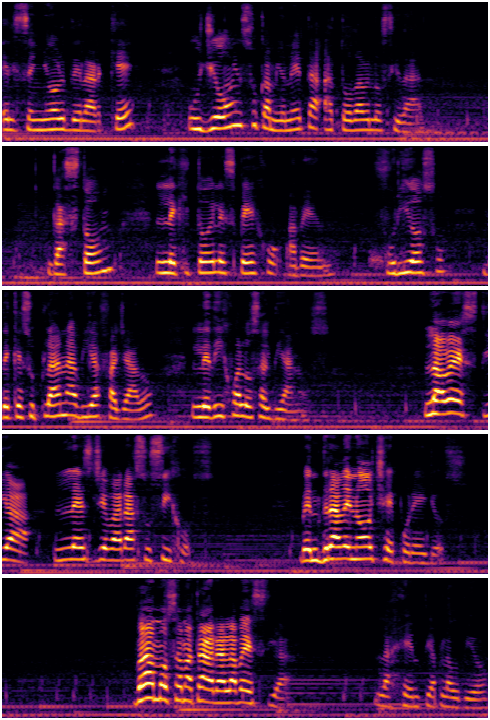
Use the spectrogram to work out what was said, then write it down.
El señor del arqué huyó en su camioneta a toda velocidad. Gastón le quitó el espejo a Belle. Furioso de que su plan había fallado, le dijo a los aldeanos, La bestia les llevará sus hijos. Vendrá de noche por ellos. Vamos a matar a la bestia. La gente aplaudió.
